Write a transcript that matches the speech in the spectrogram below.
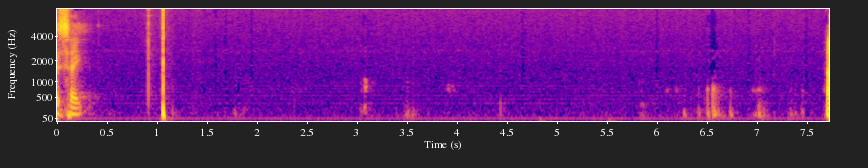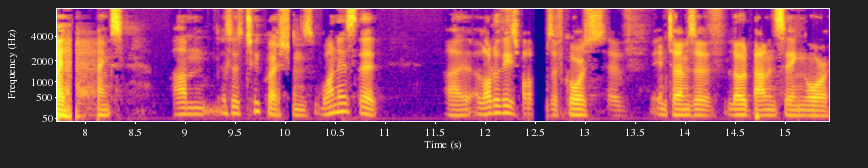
this side. Hi, thanks. Um, so two questions. One is that uh, a lot of these problems, of course, have, in terms of load balancing or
